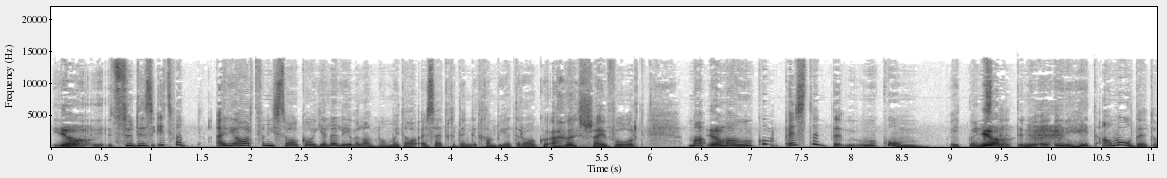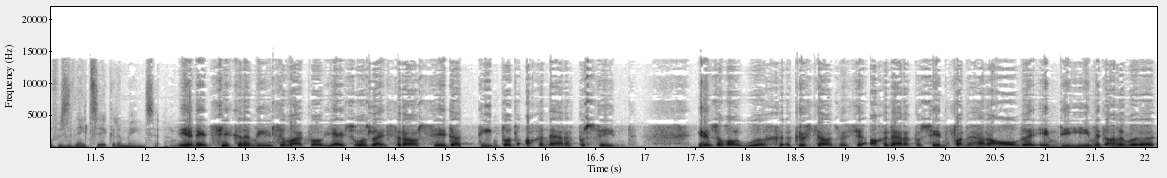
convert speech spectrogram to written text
Ja. So dis iets wat uit die aard van die saak al hele lewe lank nog met haar is. Sy het gedink dit gaan beter raak hoe ouer sy word. Maar ja. maar hoekom is dit hoekom het mense ja. dit? En, en het almal dit of is dit net sekere mense? Nee, net sekere mense, maar ek wil jy soos luisteraars sê dat 10 tot 38% En dit is nogal hoog, Christel, as jy sê 38% van herhaalde MDE, met ander woorde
